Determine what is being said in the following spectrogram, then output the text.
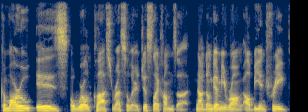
Kamaru is a world class wrestler, just like Hamzat. Now, don't get me wrong, I'll be intrigued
